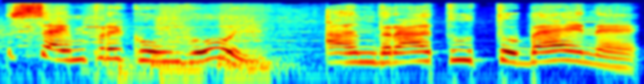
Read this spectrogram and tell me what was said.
sempre con voi. Andrà tutto bene.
